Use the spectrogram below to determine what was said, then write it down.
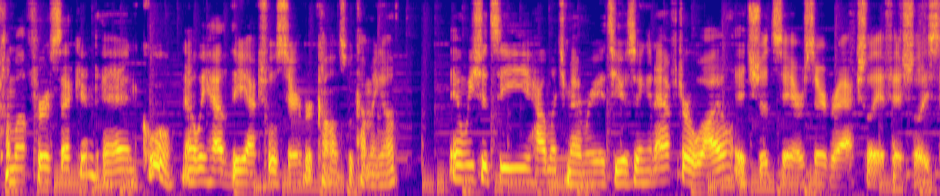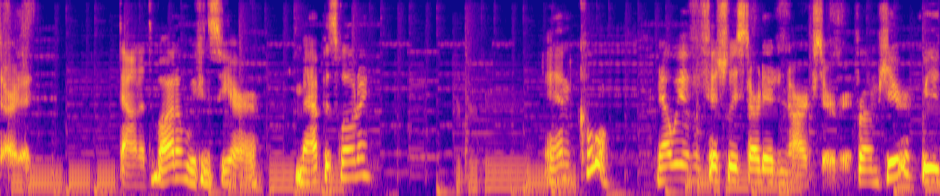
come up for a second, and cool, now we have the actual server console coming up, and we should see how much memory it's using, and after a while, it should say our server actually officially started. Down at the bottom, we can see our map is loading, and cool. Now we have officially started an Ark server. From here, we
